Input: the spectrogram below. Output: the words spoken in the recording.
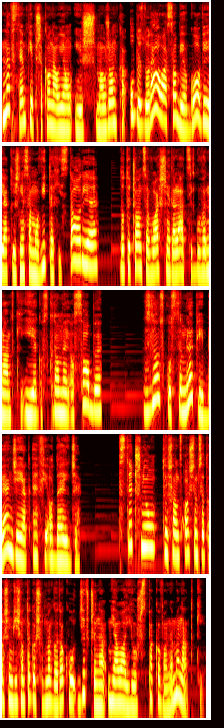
Na wstępie przekonał ją, iż małżonka ubzdurała sobie w głowie jakieś niesamowite historie dotyczące właśnie relacji guwernantki i jego skromnej osoby. W związku z tym lepiej będzie, jak Efi odejdzie. W styczniu 1887 roku dziewczyna miała już spakowane manatki.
